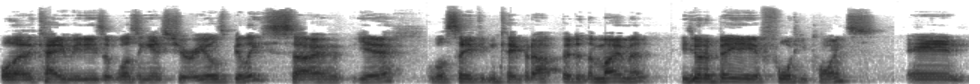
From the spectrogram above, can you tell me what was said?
Although the caveat is it was against your Eels, Billy. So, yeah, we'll see if he can keep it up. But at the moment, he's got a BE of 40 points, and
